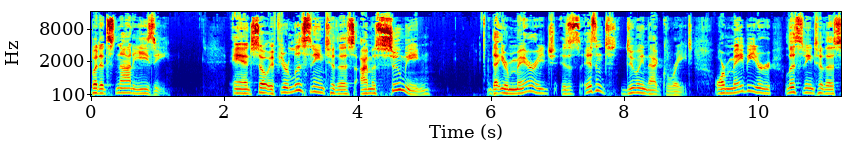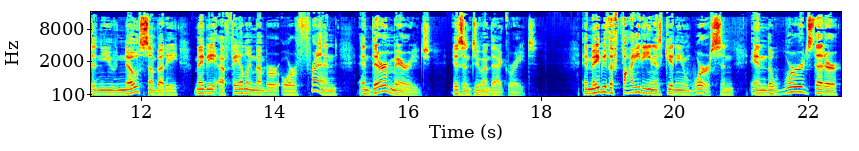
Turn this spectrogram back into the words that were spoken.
but it's not easy. And so if you're listening to this, I'm assuming that your marriage is isn't doing that great or maybe you're listening to this and you know somebody maybe a family member or a friend and their marriage isn't doing that great and maybe the fighting is getting worse and and the words that are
